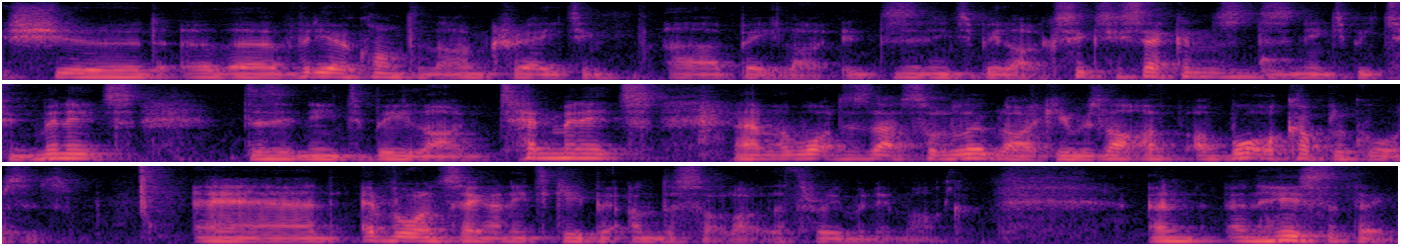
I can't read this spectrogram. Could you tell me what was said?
should the video content that I'm creating uh, be? Like, does it need to be like 60 seconds? Does it need to be two minutes? Does it need to be like 10 minutes? Um, and what does that sort of look like?" He was like, "I've, I've bought a couple of courses, and everyone's saying I need to keep it under sort of like the three minute mark." And and here's the thing,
